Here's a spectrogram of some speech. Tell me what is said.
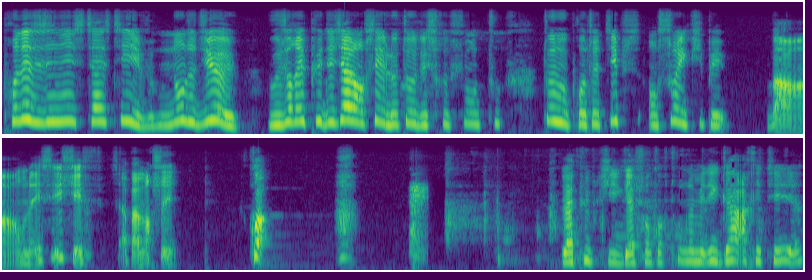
Prenez des initiatives, nom de Dieu Vous aurez pu déjà lancer l'autodestruction, tous nos prototypes en sont équipés. Bah, on a essayé, chef, ça n'a pas marché. Quoi? La pub qui gâche encore tout. Non mais les gars, arrêtez. hein.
